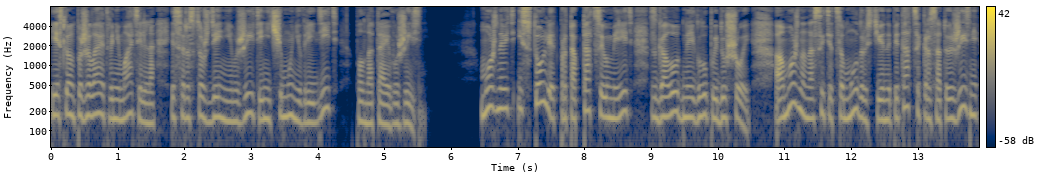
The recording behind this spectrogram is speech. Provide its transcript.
если он пожелает внимательно и с рассуждением жить и ничему не вредить, полнота его жизни. Можно ведь и сто лет протоптаться и умереть с голодной и глупой душой, а можно насытиться мудростью и напитаться красотой жизни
